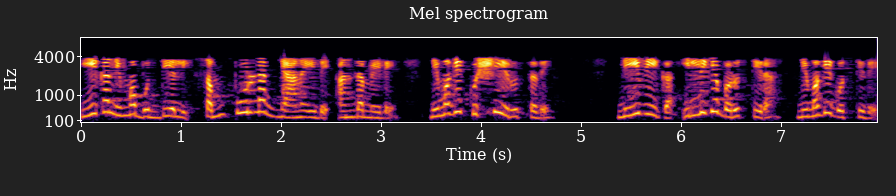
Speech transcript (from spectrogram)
ಈಗ ನಿಮ್ಮ ಬುದ್ಧಿಯಲ್ಲಿ ಸಂಪೂರ್ಣ ಜ್ಞಾನ ಇದೆ ಅಂದ ಮೇಲೆ ನಿಮಗೆ ಖುಷಿ ಇರುತ್ತದೆ. ನೀವೀಗ ಇಲ್ಲಿಗೆ ಬರುತ್ತೀರಾ? ನಿಮಗೆ ಗೊತ್ತಿದೆ.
